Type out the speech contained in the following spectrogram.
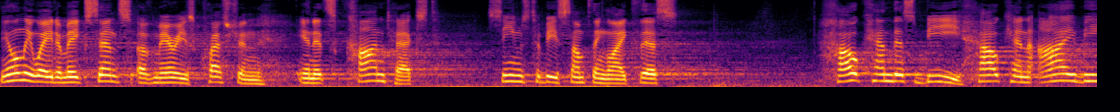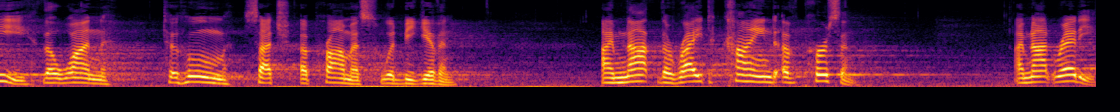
the only way to make sense of Mary's question in its context seems to be something like this How can this be? How can I be the one to whom such a promise would be given? I'm not the right kind of person. I'm not ready.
